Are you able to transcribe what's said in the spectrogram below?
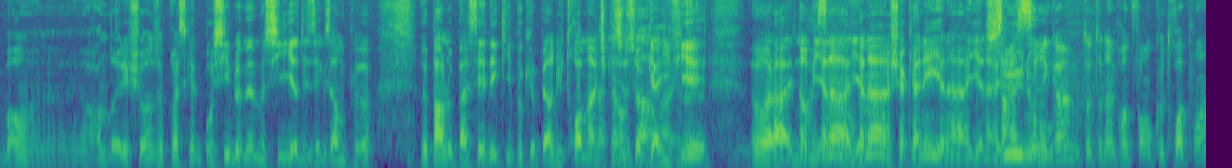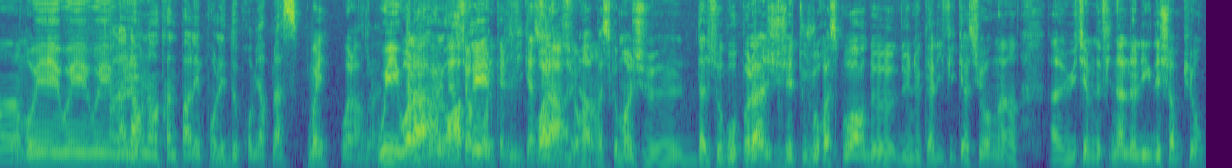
bon, rendrait les choses presque impossibles, même s'il y a des exemples euh, par le passé d'équipes qui ont perdu trois matchs, qui se sont qualifiées. voilà, non, mais il y en a, il y en a chaque année, il y en a, il y en a ça une. Reste serré quand même. Tottenham, Francfort que trois points. Oui, oui, oui. Là, là, on est en train de parler pour les deux premières places. Oui, voilà. Oui, voilà. Alors après, voilà, hein. parce que moi, je, dans ce groupe-là, j'ai toujours espoir d'une qualification à, un huitième de finale de Ligue des Champions.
